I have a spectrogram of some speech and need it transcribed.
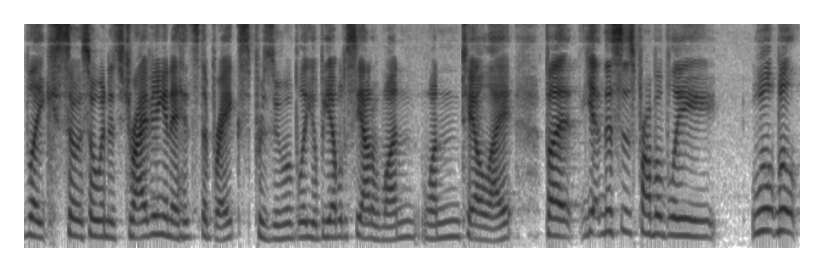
Like so, so when it's driving and it hits the brakes, presumably you'll be able to see out of one one tail light. But yeah, this is probably we'll we'll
